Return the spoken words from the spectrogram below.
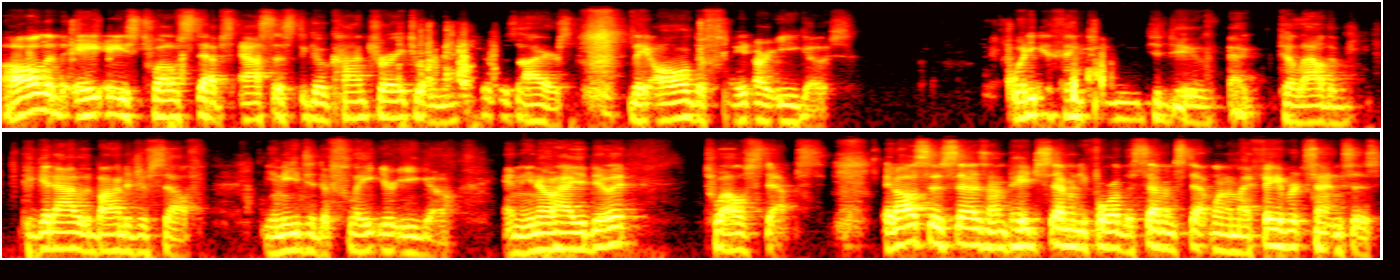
all of AA's 12 steps ask us to go contrary to our natural desires. They all deflate our egos what do you think you need to do uh, to allow the to get out of the bondage of self? You need to deflate your ego. And you know how you do it? 12 steps. It also says on page 74 of the seven step one of my favorite sentences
